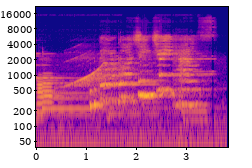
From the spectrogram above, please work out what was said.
Bird watching train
